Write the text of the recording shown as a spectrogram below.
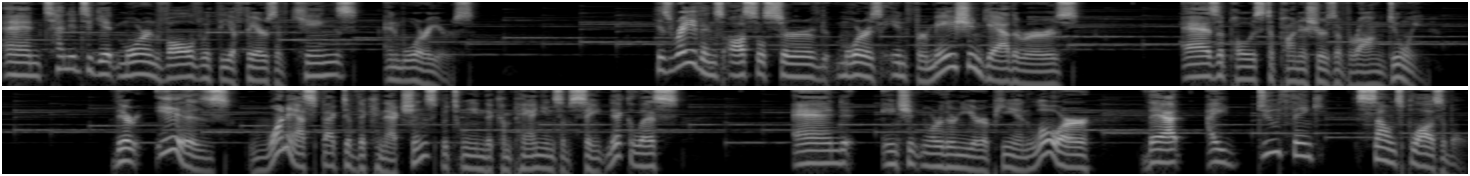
and tended to get more involved with the affairs of kings and warriors. His ravens also served more as information gatherers as opposed to punishers of wrongdoing. There is one aspect of the connections between the companions of St. Nicholas and ancient Northern European lore that I do think sounds plausible.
